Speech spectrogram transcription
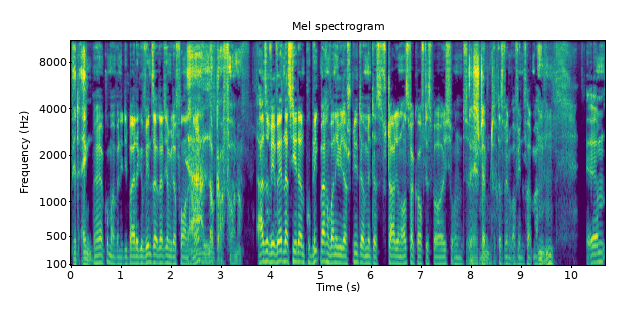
Wird eng. Ja, guck mal, wenn ihr die beide gewinnt, seid ihr dann wieder vorne. Ja, ne? locker vorne. Also wir werden das hier dann publik machen, wann ihr wieder spielt, damit das Stadion ausverkauft ist bei euch. Und das ähm, stimmt. Das werden wir auf jeden Fall machen. Mhm. Ähm,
